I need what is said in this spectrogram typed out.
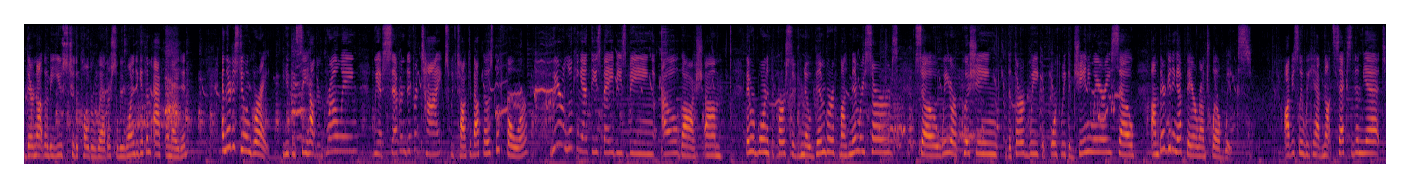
they're not going to be used to the colder weather. So we wanted to get them acclimated. And they're just doing great. You can see how they're growing. We have seven different types. We've talked about those before. We are looking at these babies being, oh gosh, um, they were born at the 1st of November, if my memory serves. So we are pushing the third week, fourth week of January. So um, they're getting up there around 12 weeks. Obviously, we have not sexed them yet.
